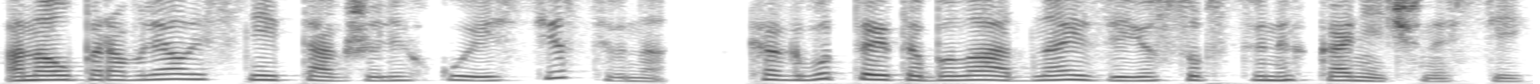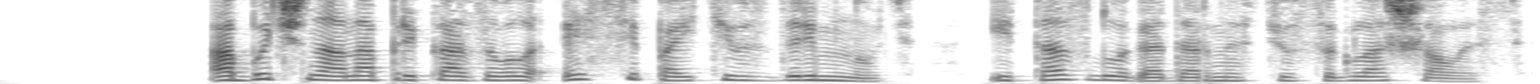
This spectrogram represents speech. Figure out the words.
Она управлялась с ней так же легко и естественно, как будто это была одна из ее собственных конечностей. Обычно она приказывала Эсси пойти вздремнуть, и та с благодарностью соглашалась.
